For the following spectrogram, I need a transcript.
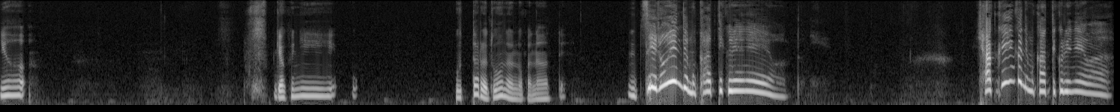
いや、逆に、売ったらどうなるのかなって。ゼロ円でも買ってくれねえよ、本当に。100円以下でも買ってくれねえわ。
